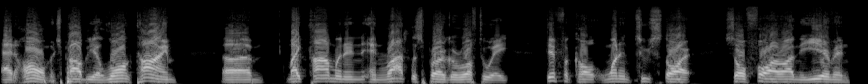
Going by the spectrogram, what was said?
at home? It's probably a long time. Um, Mike Tomlin and, and Roethlisberger are off to a difficult one and two start so far on the year. And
